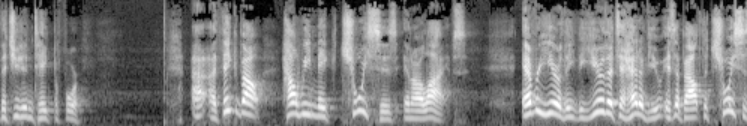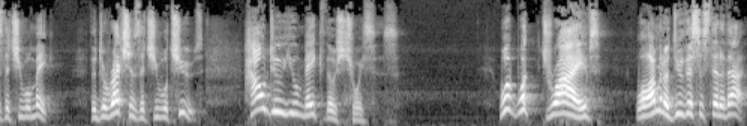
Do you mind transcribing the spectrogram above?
that you didn't take before? I, I think about how we make choices in our lives. Every year, the, the year that's ahead of you is about the choices that you will make, the directions that you will choose. How do you make those choices? What, what drives, well, I'm going to do this instead of that?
